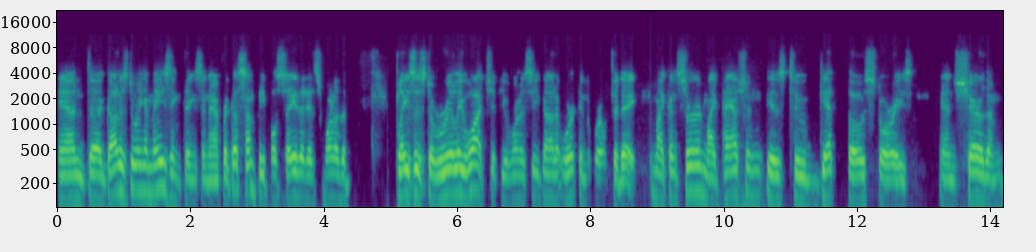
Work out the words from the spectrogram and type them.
And uh, God is doing amazing things in Africa. Some people say that it's one of the places to really watch if you want to see God at work in the world today. My concern, my passion is to get those stories and share them,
